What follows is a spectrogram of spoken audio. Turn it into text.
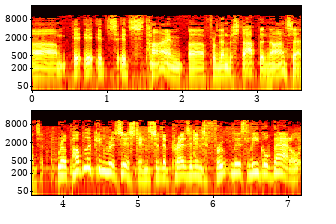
Um, it, it, it's it's time uh, for them to stop the nonsense. Republican resistance to the president's fruitless legal battle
